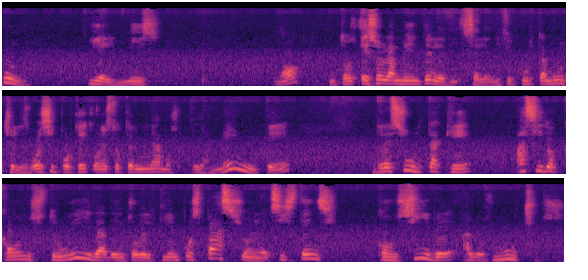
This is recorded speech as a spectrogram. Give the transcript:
uno y el mismo. ¿No? Entonces, eso la mente se le dificulta mucho. Les voy a decir por qué, con esto terminamos. La mente resulta que ha sido construida dentro del tiempo-espacio, en la existencia. Concibe a los muchos.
